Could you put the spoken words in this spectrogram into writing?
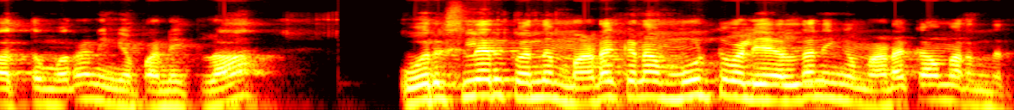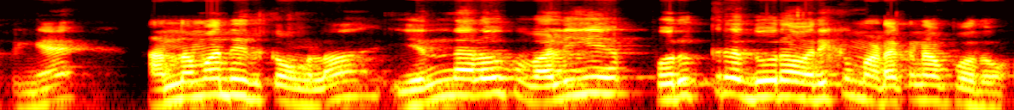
பத்து முறை நீங்கள் பண்ணிக்கலாம். ஒரு சிலருக்கு வந்து மடக்குனா மூட்டு வலியால் தான் நீங்கள் மடக்காமல் இருந்திருப்பீங்க. அந்த மாதிரி இருக்கவங்களாம் எந்த அளவுக்கு வலியை பொறுக்கிற தூரம் வரைக்கும் மடக்குனா போதும்.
